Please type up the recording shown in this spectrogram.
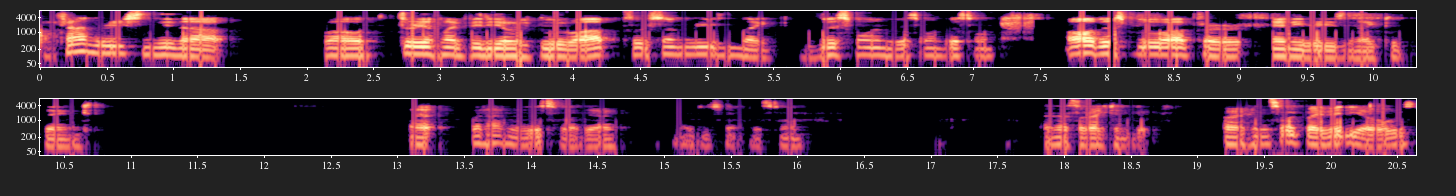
I found recently that well, three of my videos blew up for some reason, like this one, this one, this one. All this blew up for any reason I could think. Uh, what happened to this one there? I just check this one. And that's what I can do. Or I can sort by videos,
